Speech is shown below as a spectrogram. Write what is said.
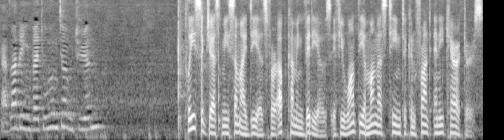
Cả gia đình về chú Hương chơi một chuyến. Please suggest me some ideas for upcoming videos if you want the Among Us team to confront any characters.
